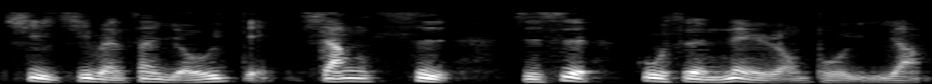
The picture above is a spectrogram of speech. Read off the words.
戏基本上有一点相似，只是故事的内容不一样。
